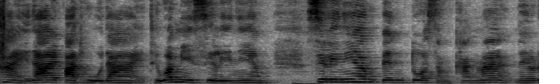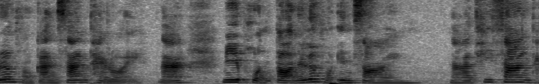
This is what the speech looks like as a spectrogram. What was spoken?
ไข่ได้ปลาทูได้ ถือว่ามีซิลิเนียม ซิลิเนียมเป็นตัวสำคัญมากในเรื่องของการสร้างไทรอยนะ มีผลต่อในเรื่องของเอนไซม์ นะที่สร้างไท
